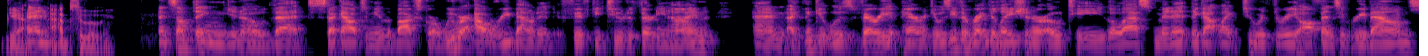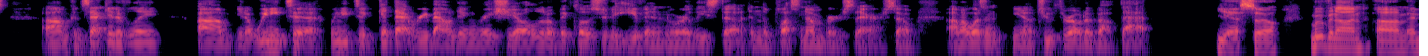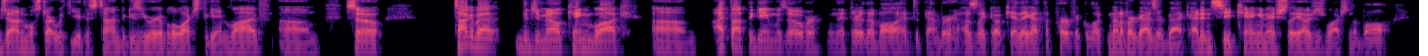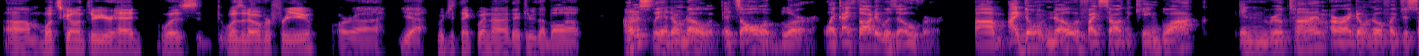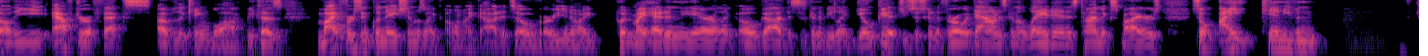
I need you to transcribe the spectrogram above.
Yeah, and, absolutely. And something you know that stuck out to me in the box score, we were out rebounded fifty-two to thirty-nine. And I think it was very apparent. It was either regulation or OT. The last minute, they got like two or three offensive rebounds um, consecutively. Um, you know, we need to we need to get that rebounding ratio a little bit closer to even, or at least uh, in the plus numbers there. So um, I wasn't, you know, too thrilled about that. Yeah. So moving on, um, and Jon, we'll start with you this time because you were able to watch the game live. Um, so talk about the Jamel King block. Um, I thought the game was over when they threw the ball ahead to Pember. I was like, okay, they got the perfect look. None of our guys are back. I didn't see King initially. I was just watching the ball. Um, what's going through your head? Was was it over for you, or uh, yeah? What'd you think when uh, they threw that ball out? Honestly, I don't know. It's all a blur. Like I thought it was over. Um, I don't know if I saw the king block in real time, or I don't know if I just saw the after effects of the king block because my first inclination was like, oh my God, it's over. You know, I put my head in the air, like, oh God, this is going to be like Jokic. He's just going to throw it down. He's going to lay it in. as time expires. So I can't even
